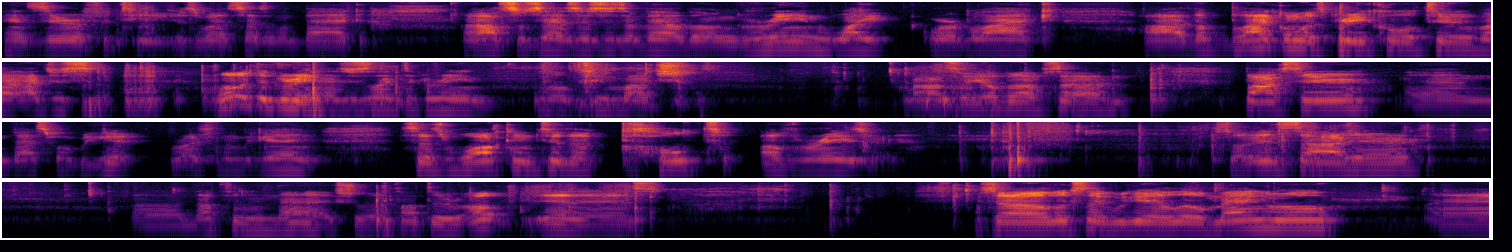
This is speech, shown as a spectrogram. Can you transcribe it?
and zero fatigue is what it says on the back. It also says this is available in green, white, or black. Uh, the black one was pretty cool too, but I just went with the green. I just like the green a little too much. Uh, so you open up some box here, and that's what we get right from the beginning. It says, "Welcome to the cult of Razer. So inside here, uh, nothing in that actually. I thought there. Oh, yeah, there is. So it looks like we get a little manual and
